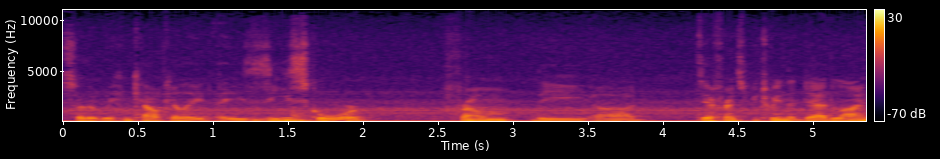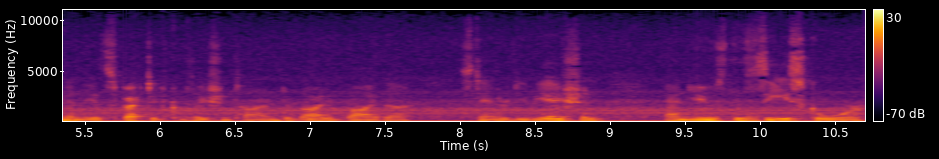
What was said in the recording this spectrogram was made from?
so that we can calculate a z-score from the uh, difference between the deadline and the expected completion time divided by the standard deviation and use the z-score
